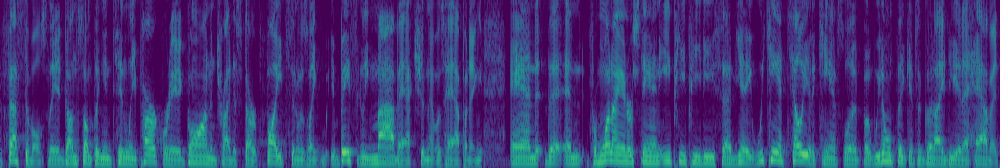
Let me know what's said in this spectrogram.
festivals. They had done something in Tinley Park where they had gone and tried to start fights, and it was like basically mob action that was happening. And the, and from what I understand, EPPD said, "Yeah, we can't tell you to cancel it, but we don't think it's a good idea to have it."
